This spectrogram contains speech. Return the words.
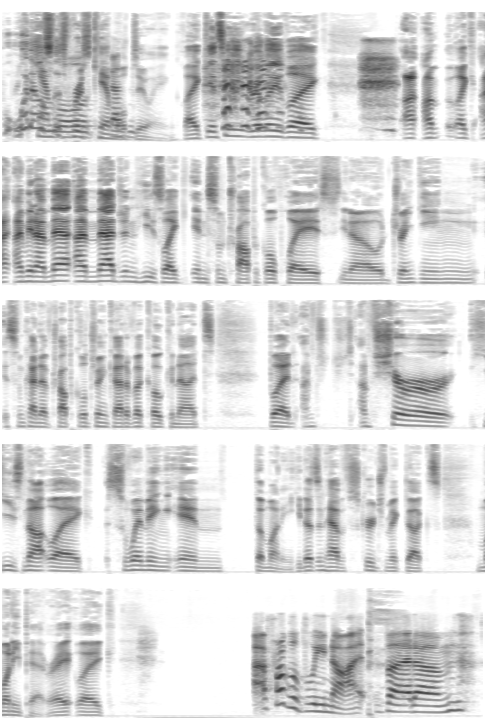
Bruce what else Campbell is Bruce Campbell doesn't... doing? Like, is he really like? I, am like, I, I mean, I, ma- I imagine he's like in some tropical place, you know, drinking some kind of tropical drink out of a coconut. But I'm, I'm sure he's not like swimming in the money. He doesn't have Scrooge McDuck's money pit, right? Like, uh, probably not. But um,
